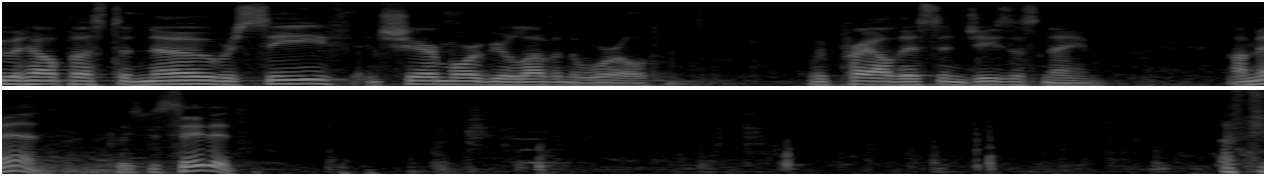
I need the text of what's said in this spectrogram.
You would help us to know, receive, and share more of your love in the world. We pray all this in Jesus' name. Amen. Please be seated. A, f-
